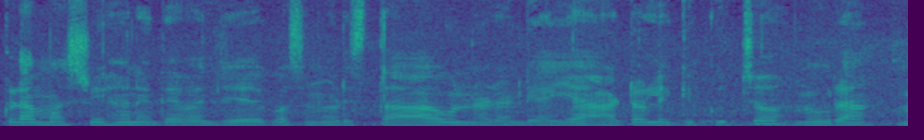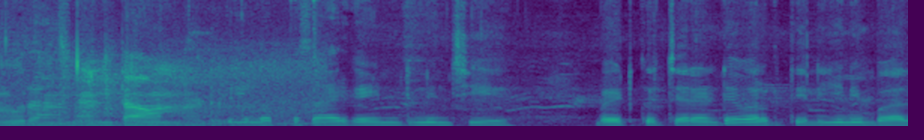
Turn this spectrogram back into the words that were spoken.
ఇక్కడ మా శ్రీహాన్ అయితే వాళ్ళ జయ కోసం నడుస్తా ఉన్నాడండి. అయ్యా ఆటోలో ఎక్కి కూర్చో నూరా నూరా అని అంటా ఉన్నాడు. పిల్లలు ఒక్కసారిగా ఇంటి నుంచి బయటకు వచ్చారంటే వాళ్ళకి తెలియని బాధ.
